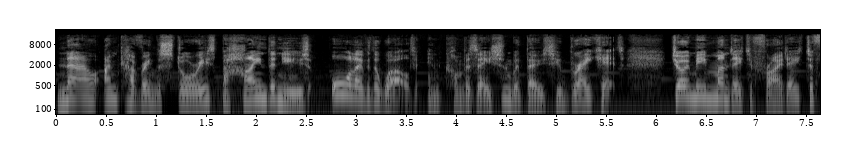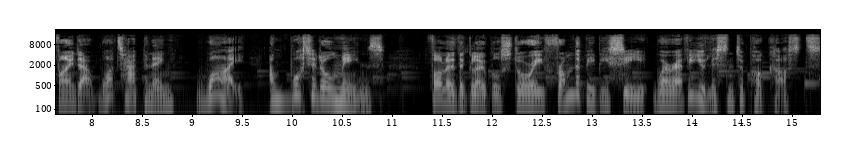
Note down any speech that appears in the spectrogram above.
Now I'm covering the stories behind the news all over the world in conversation with those who break it. Join me Monday to Friday to find out what's happening, why, and what it all means. Follow the global story from the BBC wherever you listen to podcasts.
